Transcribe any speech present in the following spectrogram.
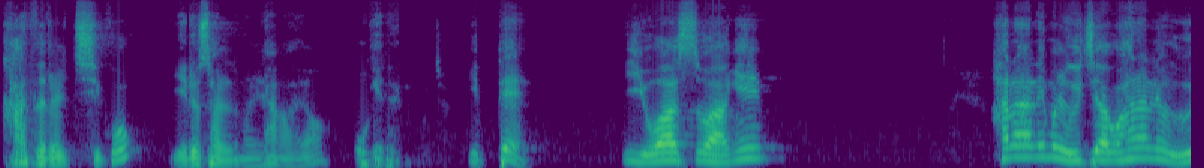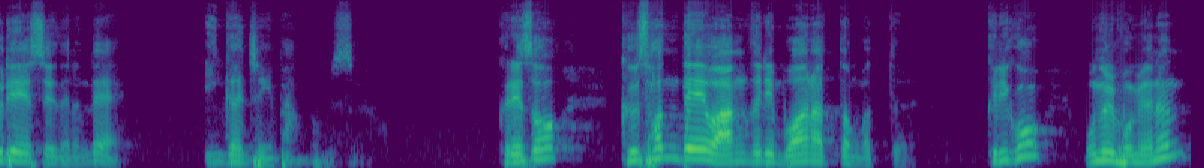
가드를 치고 예루살렘을 향하여 오게 되는 거죠. 이때 이 요아스 왕이 하나님을 의지하고 하나님을 의뢰했어야 되는데 인간적인 방법을 써요. 그래서 그 선대의 왕들이 모아놨던 것들 그리고 오늘 보면은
